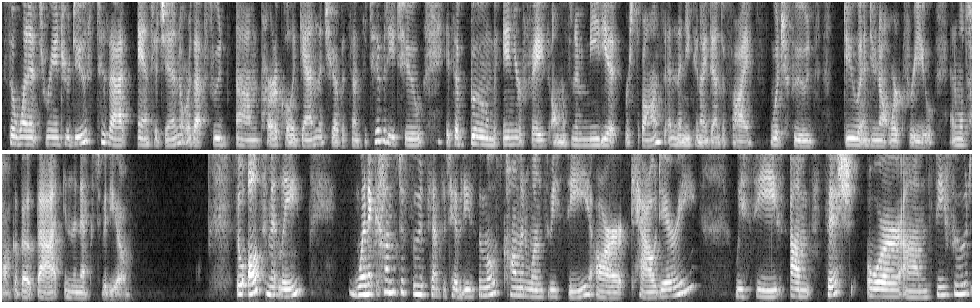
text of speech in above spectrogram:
So when it's reintroduced to that antigen or that food um, particle again that you have a sensitivity to, it's a boom in your face almost an immediate response, and then you can identify which foods do and do not work for you. And we'll talk about that in the next video. So ultimately, when it comes to food sensitivities, the most common ones we see are cow dairy, we see um, fish or um, seafood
